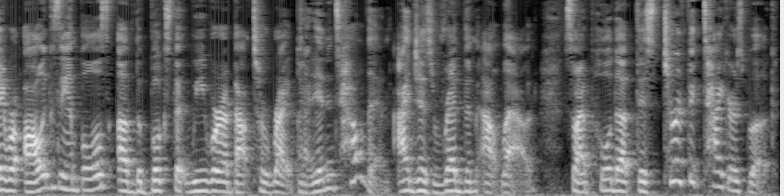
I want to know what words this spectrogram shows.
they were all examples of the books that we were about to write, but I didn't tell them. I just read them out loud. So I pulled up this terrific Tigers book.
